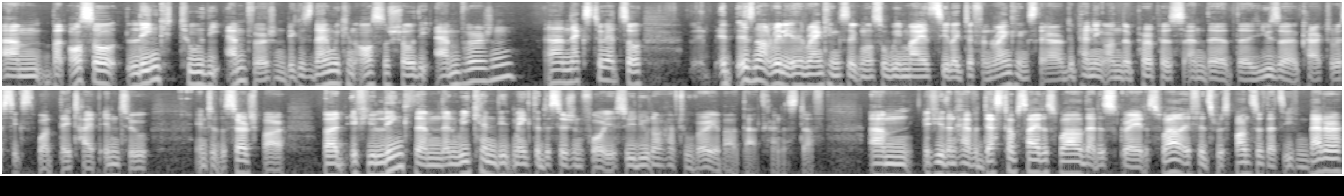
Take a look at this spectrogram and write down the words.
Um, but also link to the AMP version because then we can also show the AMP version uh, next to it. So it is not really a ranking signal, so we might see like different rankings there depending on the purpose and the, the user characteristics, what they type into, into the search bar. But if you link them, then we can make the decision for you, so you do not have to worry about that kind of stuff. Um, if you then have a desktop site as well, that is great as well. If it's responsive, that's even better.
